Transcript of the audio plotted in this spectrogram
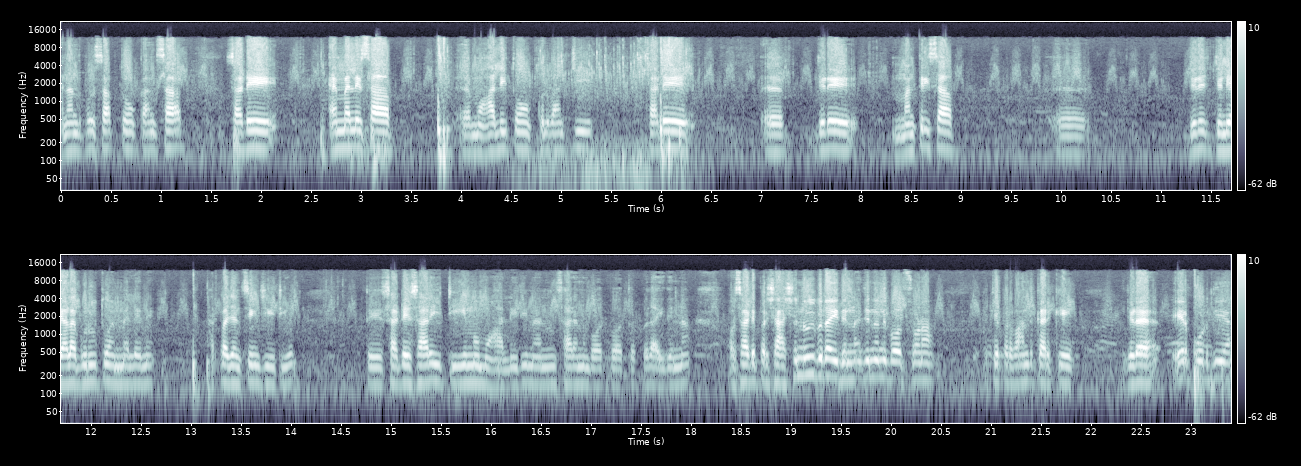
ਅਨੰਦਪੁਰ ਸਾਹਿਬ ਤੋਂ ਕੰਗ ਸਾਹਿਬ, ਸਾਡੇ ਐਮਐਲਏ ਸਾਹਿਬ ਮੋਹਾਲੀ ਤੋਂ ਕੁਲਵੰਤ ਜੀ, ਸਾਡੇ ਜਿਹੜੇ ਮੰਤਰੀ ਸਾਹਿਬ ਜਿਹੜੇ ਜੰਡਿਆਲਾ ਗੁਰੂ ਤੋਂ ਐਮਐਲਏ ਨੇ, ਹਰਭਜਨ ਸਿੰਘ ਜੀ ਟੀਓ ਤੇ ਸਾਡੇ ਸਾਰੀ ਟੀਮ ਮੋਹਾਲੀ ਦੀ, ਮੈਂ ਉਹਨਾਂ ਸਾਰਿਆਂ ਨੂੰ ਬਹੁਤ-ਬਹੁਤ ਵਧਾਈ ਦਿੰਦਾ, ਔਰ ਸਾਡੇ ਪ੍ਰਸ਼ਾਸਨ ਨੂੰ ਵੀ ਵਧਾਈ ਦਿੰਦਾ, ਜਿਨ੍ਹਾਂ ਨੇ ਬਹੁਤ ਸੋਹਣਾ ਇੱਥੇ ਪ੍ਰਬੰਧ ਕਰਕੇ ਜਿਹੜਾ 에어ਪੋਰਟ ਦੀਆਂ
